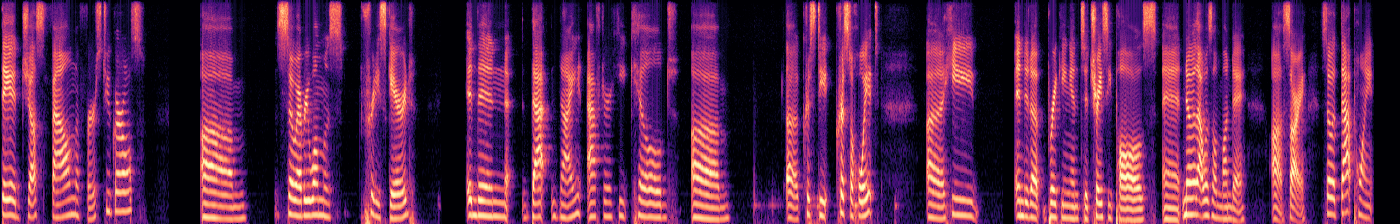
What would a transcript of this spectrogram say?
they had just found the first two girls. Um so everyone was pretty scared. And then that night after he killed um uh Christy Krista Hoyt, uh he ended up breaking into Tracy Paules and no, that was on Monday. Uh sorry. So at that point,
